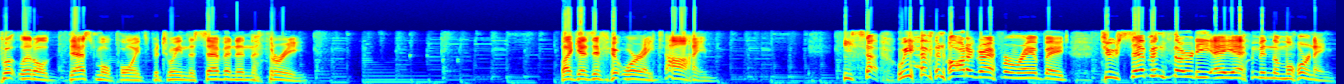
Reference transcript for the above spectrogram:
put little decimal points between the 7 and the 3. Like as if it were a time. We have an autograph from Rampage to 7.30 a.m. in the morning.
